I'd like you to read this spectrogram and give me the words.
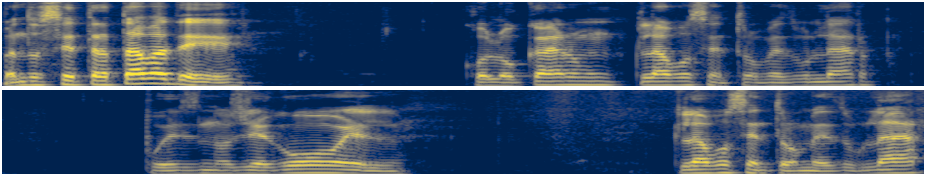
Cuando se trataba de colocar un clavo centromedular, pues nos llegó el clavo centromedular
